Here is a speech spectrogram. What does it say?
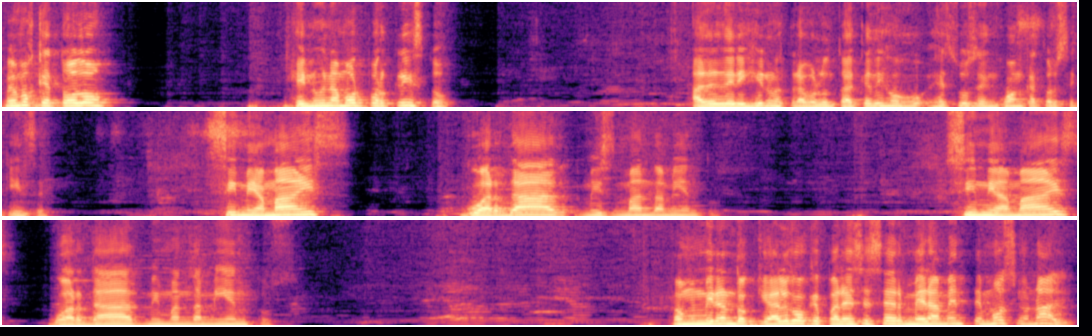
Vemos que todo un amor por Cristo ha de dirigir nuestra voluntad. ¿Qué dijo Jesús en Juan 14, 15? Si me amáis, guardad mis mandamientos. Si me amáis, guardad mis mandamientos. Vamos mirando que algo que parece ser meramente emocional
